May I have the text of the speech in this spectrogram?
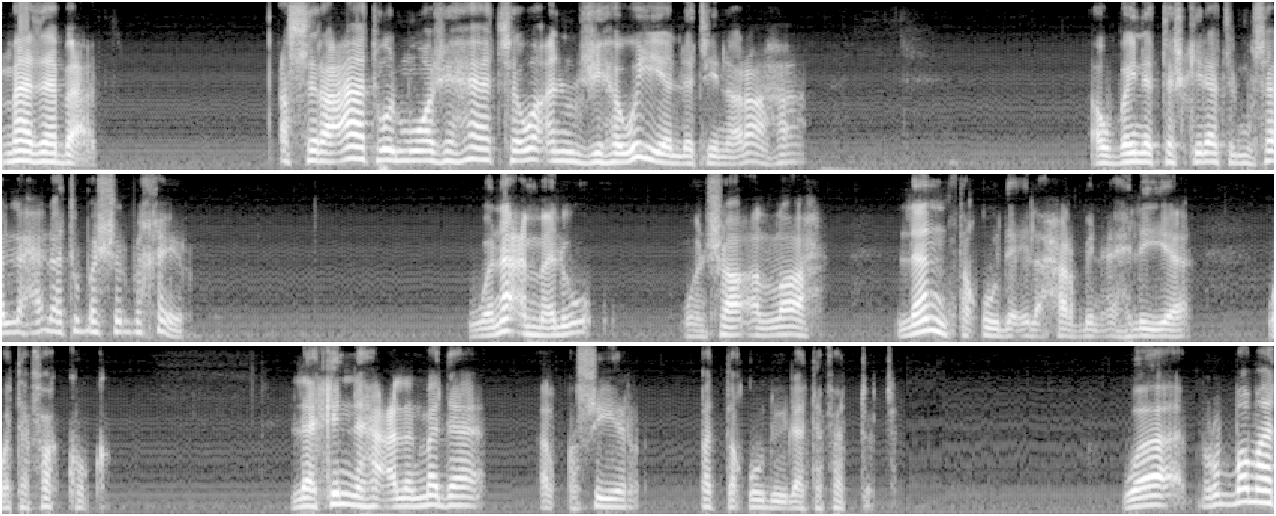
ماذا بعد؟ الصراعات والمواجهات سواء الجهوية التي نراها أو بين التشكيلات المسلحة لا تبشر بخير ونأمل وإن شاء الله لن تقود إلى حرب أهلية وتفكك لكنها على المدى القصير قد تقود إلى تفتت. وربما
